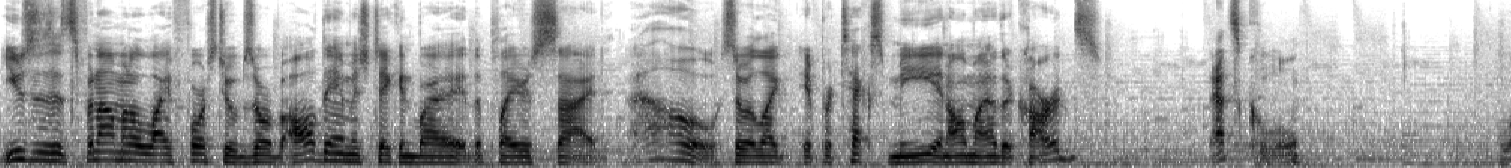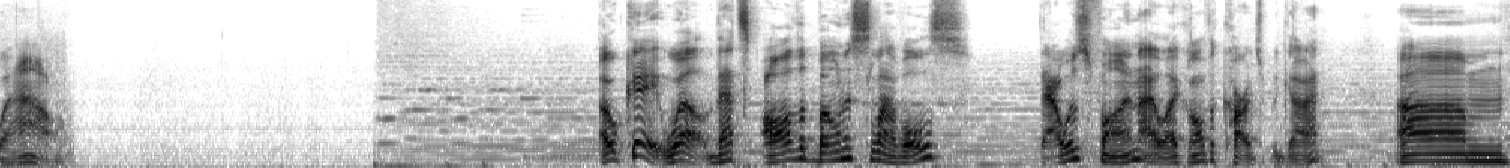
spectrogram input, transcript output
Uses its phenomenal life force to absorb all damage taken by the player's side. Oh, so it like it protects me and all my other cards? That's cool. Wow. Okay, well, that's all the bonus levels. That was fun. I like all the cards we got. Um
